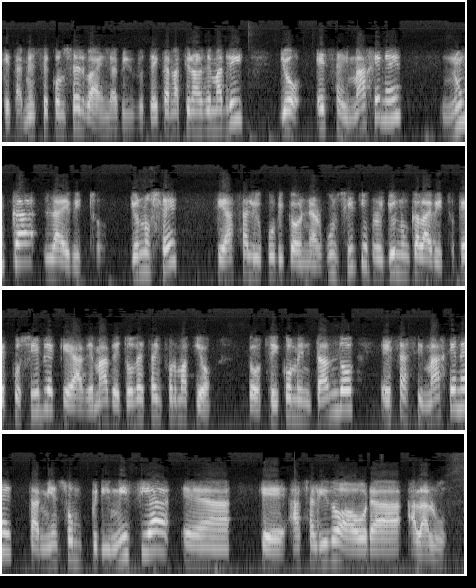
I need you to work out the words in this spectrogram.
que también se conserva en la Biblioteca Nacional de Madrid. Yo esas imágenes nunca la he visto. Yo no sé si ha salido público en algún sitio, pero yo nunca la he visto. Que es posible que además de toda esta información estoy comentando, esas imágenes también son primicia eh, que ha salido ahora a la luz.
